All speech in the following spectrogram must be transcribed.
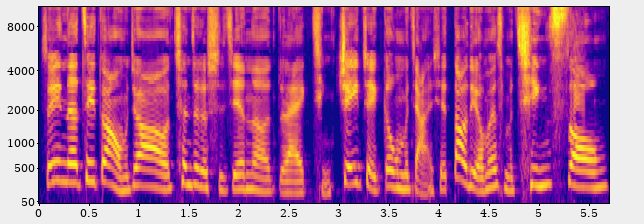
所以呢，这一段我们就要趁这个时间呢，来请 J J 跟我们讲一些，到底有没有什么轻松。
